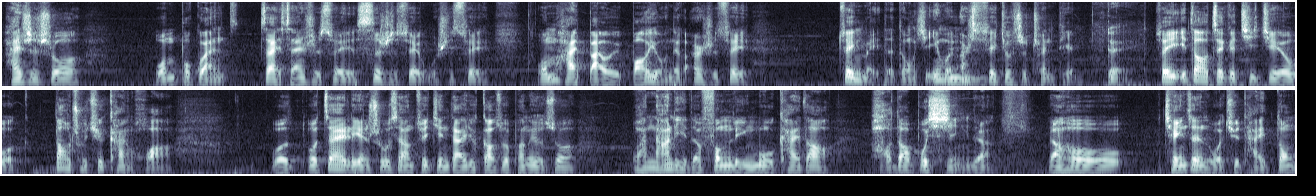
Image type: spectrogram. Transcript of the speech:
还是说我们不管在三十岁、四十岁、五十岁，我们还保有保有那个二十岁最美的东西，因为二十岁就是春天。对，所以一到这个季节，我到处去看花。我我在脸书上最近大家就告诉朋友说，哇，哪里的枫林木开到好到不行的。然后前一阵子我去台东，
